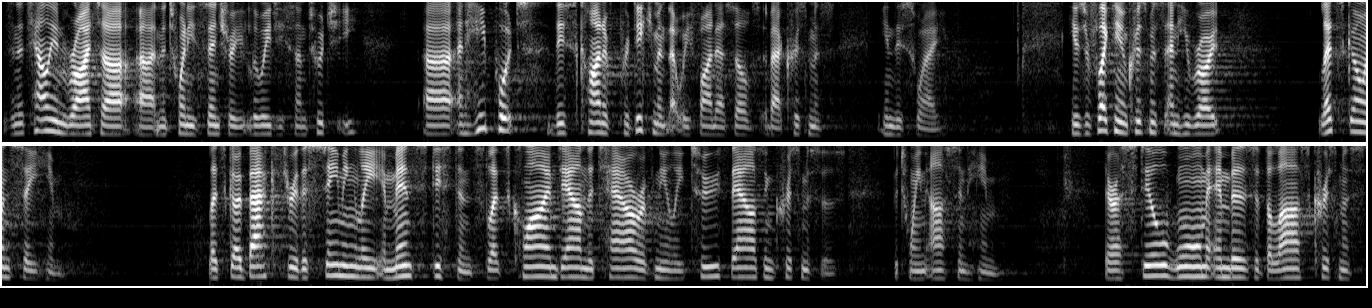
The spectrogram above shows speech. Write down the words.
There's an Italian writer uh, in the 20th century, Luigi Santucci, uh, and he put this kind of predicament that we find ourselves about Christmas in this way. He was reflecting on Christmas and he wrote, Let's go and see him. Let's go back through the seemingly immense distance. Let's climb down the tower of nearly 2,000 Christmases between us and Him. There are still warm embers of the last Christmas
